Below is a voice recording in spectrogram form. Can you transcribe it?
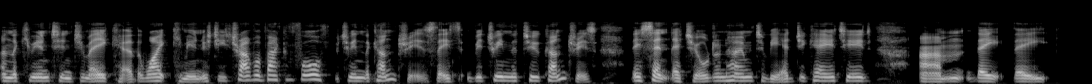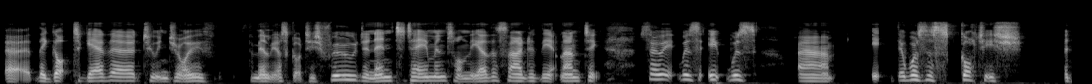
and the community in Jamaica, the white community, travel back and forth between the countries. They between the two countries, they sent their children home to be educated. Um, they they uh, they got together to enjoy familiar Scottish food and entertainment on the other side of the Atlantic. So it was it was um, it, there was a Scottish a,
